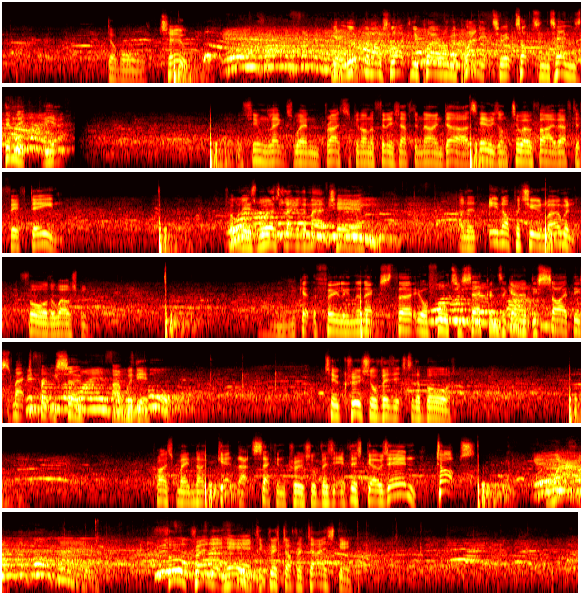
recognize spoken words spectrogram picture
Double 2. Games on the second round. Yeah, he looked the most likely player on the planet to hit tops and tens, didn't he? Yeah. We've seen legs when Price has been on a finish after nine darts. Here he's on 205 after 15. Probably his worst leg of the match here. And an inopportune moment for the Welshman. Yeah, You get the feeling the next 30 or 40 seconds are going to decide this match pretty soon. I'm with you. Two crucial visits to the board. Price may not get that second crucial visit if this goes in. Tops! Wow. Full credit here to Krzysztof Ratajski.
